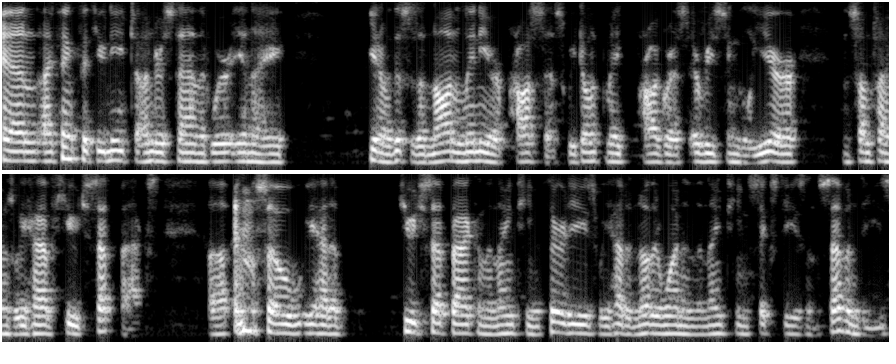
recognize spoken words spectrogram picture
And I think that you need to understand that we're in a, you know, this is a non-linear process. We don't make progress every single year and sometimes we have huge setbacks. Uh, and so we had a huge setback in the 1930s. We had another one in the 1960s and 70s.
